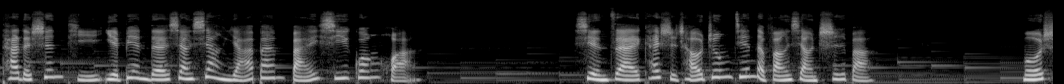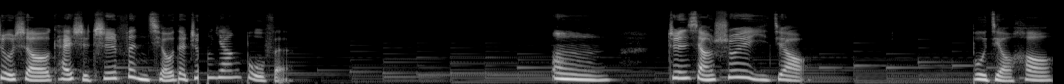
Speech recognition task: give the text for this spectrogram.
他的身体也变得像象牙般白皙光滑。现在开始朝中间的方向吃吧。魔术手开始吃粪球的中央部分。嗯，真想睡一觉。不久后，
